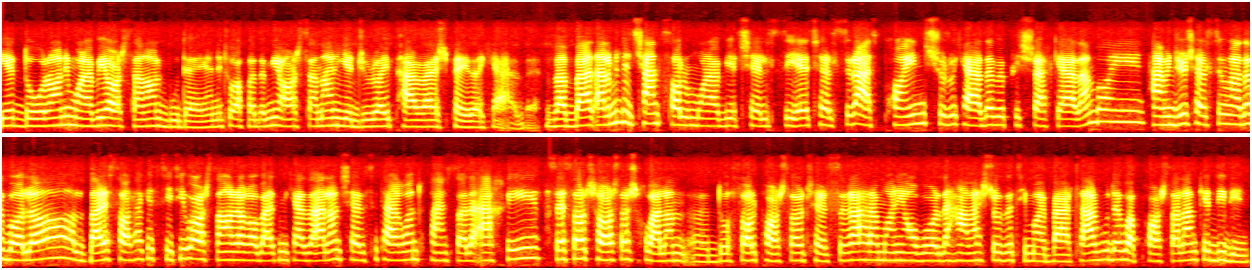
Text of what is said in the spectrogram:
یه دورانی مربی آرسنال بوده. یعنی تو آکادمی آرسنال یه جورایی پرورش پیدا کرده. و بعد الان می‌دونید چند سال مربی چلسیه؟ چلسی رو از پایین شروع کرده به پیشرفت کردن با این. همینجوری چلسی اومده بالا. برای سالها که سیتی با آرسنال رقابت می‌کرد. الان چلسی تقریبا تو پنج سال اخیر. سه سال چهار سالش خب الان دو سال پارسال چلسی قهرمانی آورده. همش جز تیمای برتر بوده. و پارسال هم که دیدین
